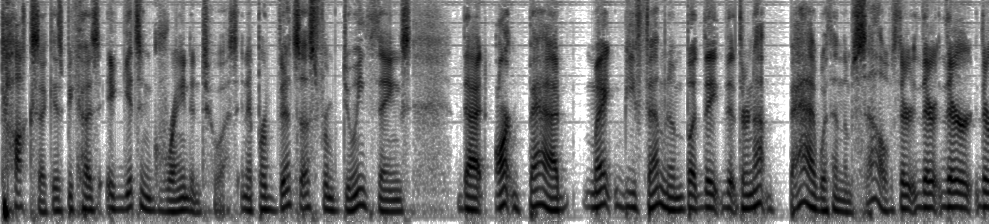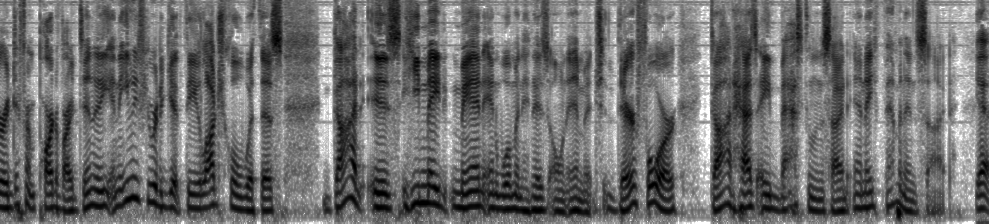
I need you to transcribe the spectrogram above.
toxic, is because it gets ingrained into us and it prevents us from doing things that aren't bad, might be feminine, but they they're not bad within themselves. They're they're they're they're a different part of our identity. And even if you were to get theological with this, God is He made man and woman in His own image. Therefore, God has a masculine side and a feminine side. Yeah.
